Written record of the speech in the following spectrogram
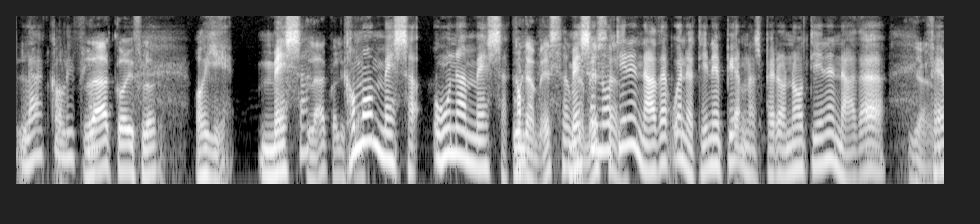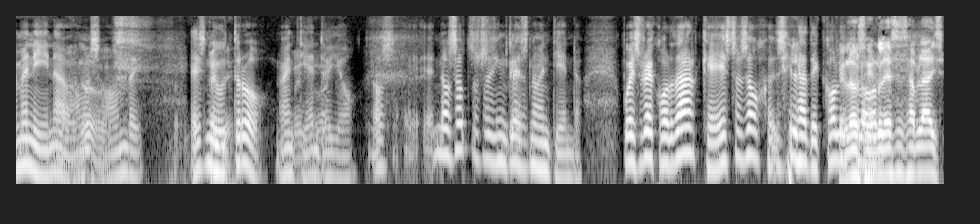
la coliflor. La coliflor. Oye, ¿Mesa? La. ¿Cómo mesa? Una mesa. ¿Cómo? Una mesa, una Mesa no tiene nada, bueno, tiene piernas, pero no tiene nada Ya. femenina, vamos, hombre. Es depende. neutro, no entiendo yo. Los- eh, nosotros los ingleses no entiendo. Pues recordar que estos ojos y la de Que coliflor... los ingleses habláis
